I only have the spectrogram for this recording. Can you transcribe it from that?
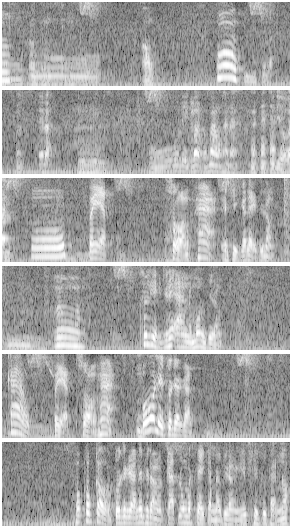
มโอ้เอาโอ้อีกแล้วได้ละอืม โอ้เลขร้อยเขาเมาขนาดตัวเดียวกันแปดสองห้าไอ้สิก็ได้พี่น้อง อืมอืมคือเรียกอยู่ในอ่างน้ำมนต์พี่น้องเก้าแปดสองห้าโอ้เลขตัวเดียวกันหกกับเก่าตัวเดียวกันได้พี่น้องกลับลงมาใส่กันนะพี่น้องเอฟซีทุกท่านเนาะ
